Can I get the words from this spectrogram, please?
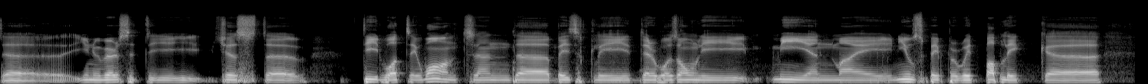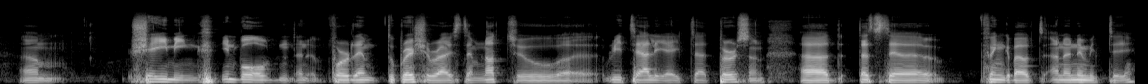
the university just uh, did what they want, and uh, basically there was only me and my newspaper with public. Um, shaming involved for them to pressurize them not to uh, retaliate that person. Uh, th- that's the thing about anonymity.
